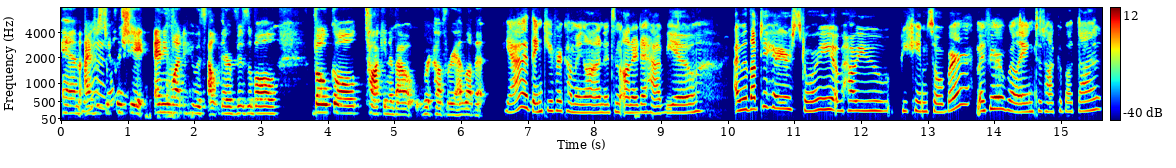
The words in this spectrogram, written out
And yeah. I just appreciate anyone who is out there visible, vocal, talking about recovery. I love it. Yeah, thank you for coming on. It's an honor to have you. I would love to hear your story of how you became sober, if you're willing to talk about that.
